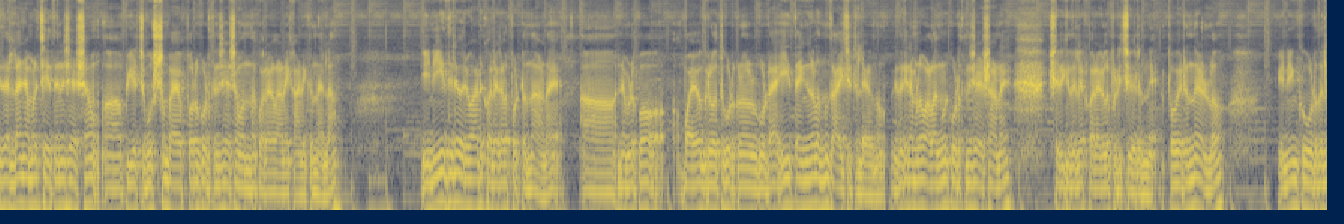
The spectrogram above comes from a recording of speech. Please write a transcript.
ഇതെല്ലാം നമ്മൾ ചെയ്തതിന് ശേഷം പി എച്ച് പുഷ്ടും ബയോപ്പോറും കൊടുത്തതിന് ശേഷം വന്ന കൊലകളാണ് ഈ കാണിക്കുന്നതെല്ലാം. ഇനി ഇതിൽ ഒരുപാട് കൊലകൾ പൊട്ടുന്നതാണ്. നമ്മളിപ്പോൾ ബയോ ഗ്രോത്ത് കൊടുക്കുന്നതോട് കൂടെ ഈ തെങ്ങുകളൊന്നും കായ്ച്ചിട്ടില്ലായിരുന്നു. ഇതൊക്കെ നമ്മൾ വളങ്ങൾ കൊടുത്തതിന് ശേഷമാണ് ശരിക്കും ഇതിലെ കൊലകൾ പിടിച്ചു വരുന്നത് ഇപ്പോൾ വരുന്നേ ഉള്ളൂ. ഇനിയും കൂടുതൽ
